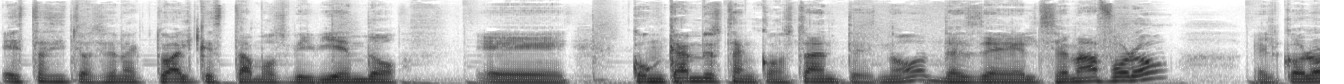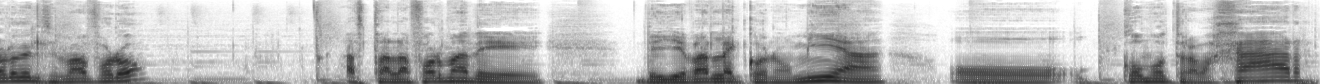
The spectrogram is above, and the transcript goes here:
esta situación actual que estamos viviendo eh, con cambios tan constantes, ¿no? Desde el semáforo, el color del semáforo, hasta la forma de, llevar la economía o cómo trabajar,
